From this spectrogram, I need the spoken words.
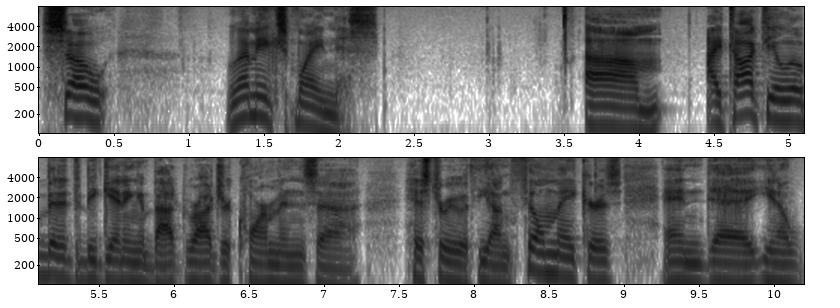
So let me explain this. Um, I talked to you a little bit at the beginning about Roger Corman's uh, history with young filmmakers, and uh, you know,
